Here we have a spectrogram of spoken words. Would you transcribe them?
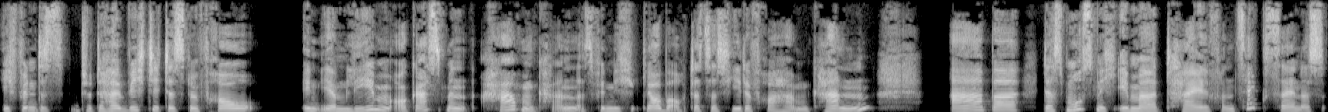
ich finde es total wichtig, dass eine Frau in ihrem Leben Orgasmen haben kann. Das finde ich, glaube auch, dass das jede Frau haben kann. Aber das muss nicht immer Teil von Sex sein. Das,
